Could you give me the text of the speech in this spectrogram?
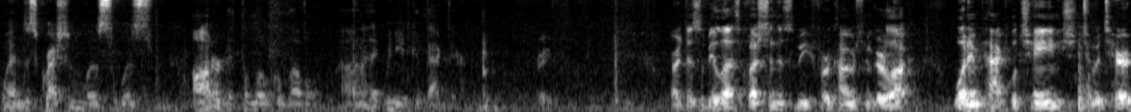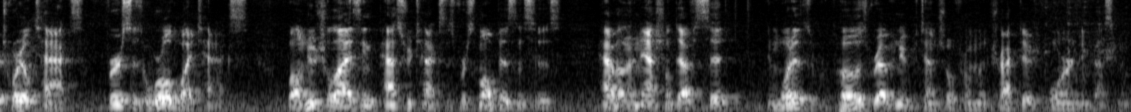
when discretion was, was honored at the local level. Uh, and I think we need to get back there. Great. All right, this will be the last question. This will be for Congressman Gerlach. What impact will change to a territorial tax versus a worldwide tax while neutralizing pass-through taxes for small businesses have on a national deficit, and what is the proposed revenue potential from attractive foreign investment?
